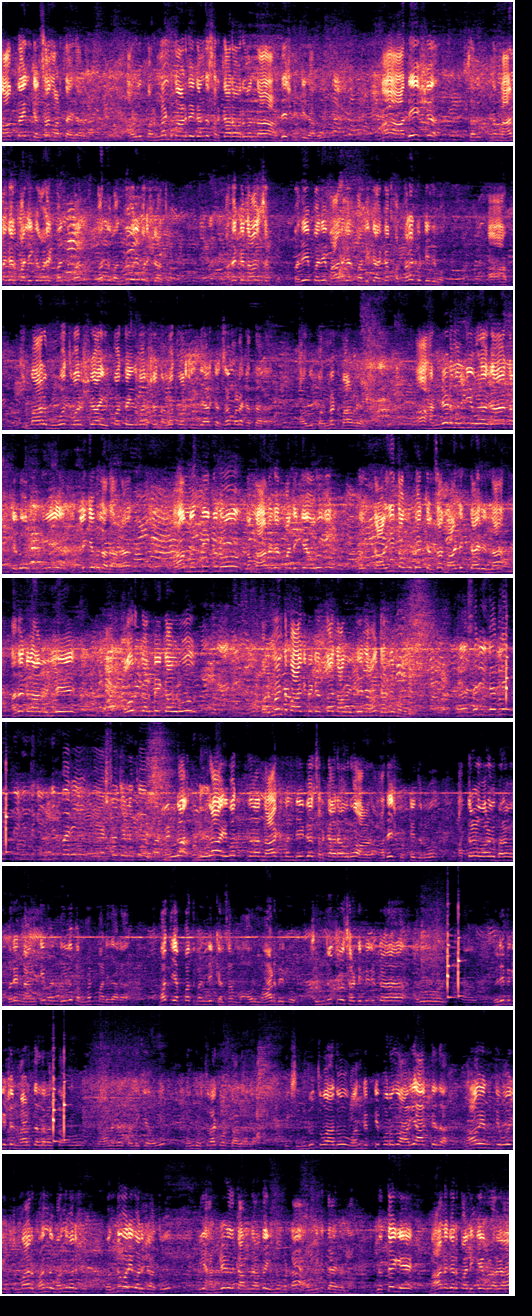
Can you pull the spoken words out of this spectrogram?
Offline ಕೆಲಸ ಮಾಡ್ತಾ ಇದ್ದಾರೆ. ಅವ್ರಿಗೆ ಪರ್ಮನೆಂಟ್ ಮಾಡಬೇಕಂತ ಸರ್ಕಾರ ಅವರು ಒಂದು ಆದೇಶ ಕೊಟ್ಟಿದ್ದಾರೆ. ಆ ಆದೇಶ ಸರ್, ನಮ್ಮ ಮಹಾನಗರ ಪಾಲಿಕೆ ಒಳಗೆ ಬಂದು ಬಂದು ಬಂದು ಒಂದೂವರೆ ವರ್ಷ ಆಯಿತು. ಅದಕ್ಕೆ ನಾವು ಪದೇ ಪದೇ ಮಹಾನಗರ ಪಾಲಿಕೆಗೆ ಪತ್ರ ಕೊಟ್ಟಿದ್ದೆವು. ಆ ಸುಮಾರು ಮೂವತ್ತು ವರ್ಷ, ಇಪ್ಪತ್ತೈದು ವರ್ಷ, ನಲ್ವತ್ತು ವರ್ಷದಿಂದ ಯಾರು ಕೆಲಸ ಮಾಡಕತ್ತಾರ ಅವ್ರಿಗೆ ಪರ್ಮನೆಂಟ್ ಮಾಡ್ರಿ ಅಂತ. ಆ ಹಂಡ್ರೆಡ್ ಮಂದಿ ಒಳಗೆ ನಮ್ಮ ಕೆಲವರು ಮಂದಿ ಅಪ್ಲಿಕೇಬಲ್ ಅದಾರ. ಆ ಮಂದಿಗೂ ನಮ್ಮ ಮಹಾನಗರ ಪಾಲಿಕೆ ಅವರು ಸ್ವಲ್ಪ ಕಾಳಜಿ ತಗೊಂಡ ಕೆಲಸ ಮಾಡ್ಲಿಕ್ಕೆ ತಯಾರಿಲ್ಲ ಅದಕ್ಕೆ ನಾವು ಇಲ್ಲಿ ಪೌರ ಕಾರ್ಮಿಕ ಅವರು ಪರ್ಮನೆಂಟ್ ಆಗಬೇಕಂತ ನಾವು ಇಲ್ಲಿ ನಾವು ಧರಣಿ ಮಾಡಿದ್ವಿ. ಸರ್ ಈಗಾಗಲೇ ಎಷ್ಟೋ ಜನಕ್ಕೆ ನೂರ ನೂರ ಐವತ್ತು ನಾಲ್ಕು ಮಂದಿಗೆ ಸರ್ಕಾರ ಅವರು ಆದೇಶ ಕೊಟ್ಟಿದ್ದರು ಹತ್ತರೊಳಗೆ ಬರೋ ಬರೀ ನೈಂಟಿ ಮಂದಿಗೆ ಪರ್ಮಿಟ್ ಮಾಡಿದ್ದಾರೆ. ಮತ್ತು ಎಪ್ಪತ್ತು ಮಂದಿ ಕೆಲಸ ಅವ್ರು ಮಾಡಬೇಕು. ಸಿಂಧುತ್ವ ಸರ್ಟಿಫಿಕೇಟ್ ಅದು ವೆರಿಫಿಕೇಷನ್ ಮಾಡ್ತಾ ಇದ್ದಾರಂತ ಅವರು, ಮಹಾನಗರ ಪಾಲಿಕೆ ಅವರು, ನಮ್ಗೆ ಉತ್ತರ ಕೊಡ್ತಾ ಇದ್ದಾರೆ ಈಗ ಹಿಂದುತ್ವ ಅದು ಒನ್ ಫಿಫ್ಟಿ ಫೋರ್ ಅದು ಹಾಗೆ ಆಗ್ತಿದೆ ನಾವೇನಂತೀವೋ, ಈಗ ಸುಮಾರು ಬಂದು ಒಂದು ವರ್ಷ, ಒಂದೂವರೆ ವರ್ಷ ಆಯಿತು. ಈ ಹಂಡ್ರೆಡ್ ಕಾಮಗಾರದ ಇನ್ನೂ ಮಟ್ಟ ಆಗಲಿಕ್ಕೆ ತಯಾರಿಲ್ಲ ಜೊತೆಗೆ ಮಹಾನಗರ ಪಾಲಿಕೆ ಒಳಗೆ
